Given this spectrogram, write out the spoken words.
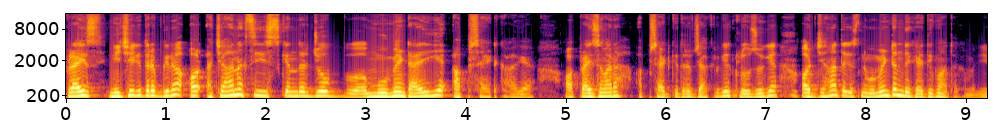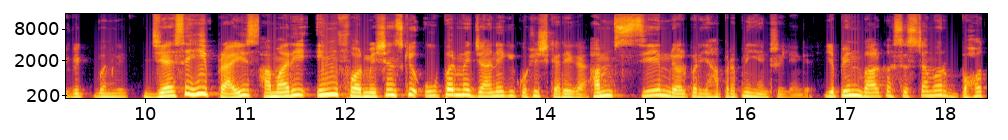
प्राइस नीचे की तरफ़ गिरा और अचानक से इसके अंदर जो मूवमेंट आया, ये अपसाइड का आ गया। और प्राइस हमारा अपसाइड की तरफ़ जाकर के क्लोज हो गया और जहाँ तक इसने मोमेंटम दिखाई थी, वहाँ तक हमारी विक बन गई। जैसे ही प्राइस हमारी इन फॉर्मेशन के ऊपर में जाने की कोशिश करेगा, हम सेम लेवल पर यहाँ पर अपनी एंट्री लेंगे। ये पिन बार का सिस्टम और बहुत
